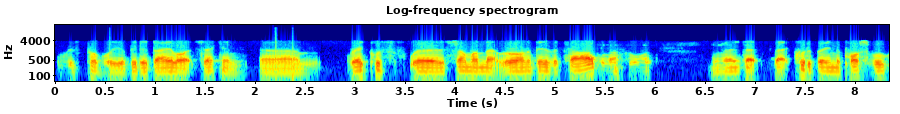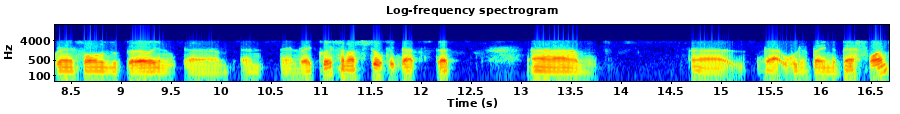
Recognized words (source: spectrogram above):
with probably a bit of daylight second. Um, Redcliffe were someone that were on a bit of a card, and I thought, you know, that that could have been the possible grand final of Burleigh and um, and, and Redcliffe, and I still think that's that um, uh, that would have been the best one.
